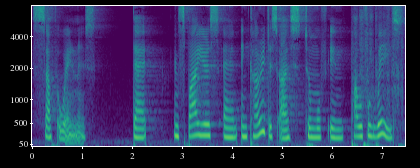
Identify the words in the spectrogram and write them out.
self awareness that inspires and encourages us to move in powerful ways.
